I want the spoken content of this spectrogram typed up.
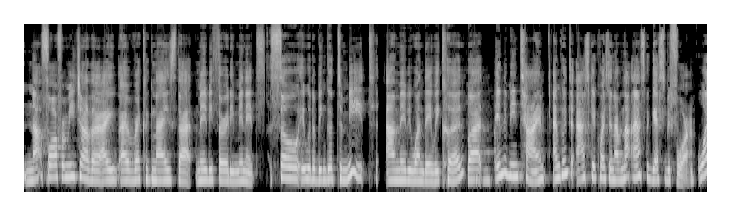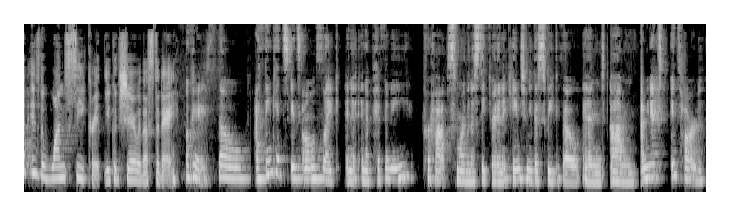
not far from each other. I, I recognize that maybe 30 minutes. So it would have been good to meet. Um, maybe one day we could, but in the meantime, I'm going to ask you a question I've not asked a guest before. What is the one secret you could share with us today? Okay, so I think it's it's almost like an, an epiphany, perhaps more than a secret. And it came to me this week though, and um, I mean it's it's hard,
